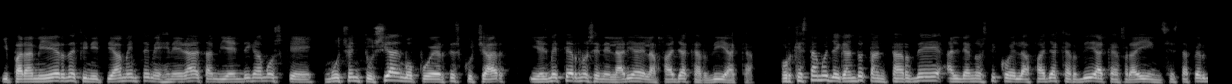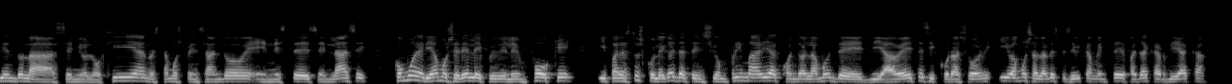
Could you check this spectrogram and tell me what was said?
y para mí definitivamente me genera también, digamos que, mucho entusiasmo poderte escuchar y es meternos en el área de la falla cardíaca. ¿Por qué estamos llegando tan tarde al diagnóstico de la falla cardíaca, Efraín? ¿Se está perdiendo la semiología? ¿No estamos pensando en este desenlace? ¿Cómo deberíamos ser el, enfoque? Y para estos colegas de atención primaria, cuando hablamos de diabetes y corazón y vamos a hablar específicamente de falla cardíaca,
